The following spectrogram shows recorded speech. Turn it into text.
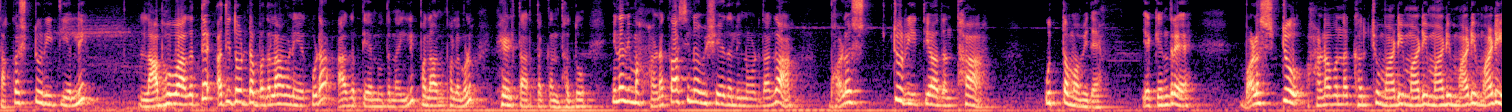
ಸಾಕಷ್ಟು ರೀತಿಯಲ್ಲಿ ಲಾಭವೂ ಆಗುತ್ತೆ ಅತಿ ದೊಡ್ಡ ಬದಲಾವಣೆಯು ಕೂಡ ಆಗುತ್ತೆ ಅನ್ನೋದನ್ನು ಇಲ್ಲಿ ಫಲಾನುಫಲಗಳು ಹೇಳ್ತಾ ಇರ್ತಕ್ಕಂಥದ್ದು. ಇನ್ನು ನಿಮ್ಮ ಹಣಕಾಸಿನ ವಿಷಯದಲ್ಲಿ ನೋಡಿದಾಗ ಬಹಳಷ್ಟು ರೀತಿಯಾದಂಥ ಉತ್ತಮವಿದೆ. ಯಾಕೆಂದರೆ ಭಾಳಷ್ಟು ಹಣವನ್ನು ಖರ್ಚು ಮಾಡಿ ಮಾಡಿ ಮಾಡಿ ಮಾಡಿ ಮಾಡಿ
